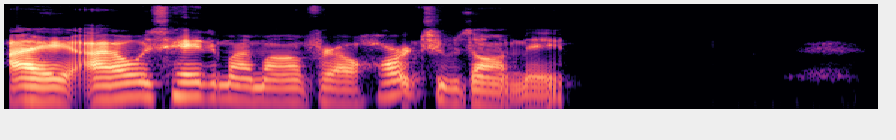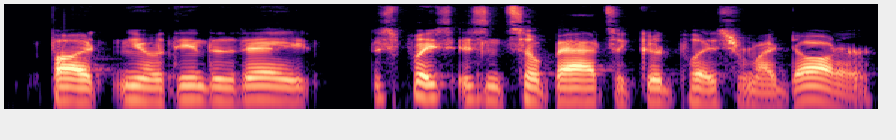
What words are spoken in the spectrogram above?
I I always hated my mom for how hard she was on me. But, you know, at the end of the day, this place isn't so bad. It's a good place for my daughter.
